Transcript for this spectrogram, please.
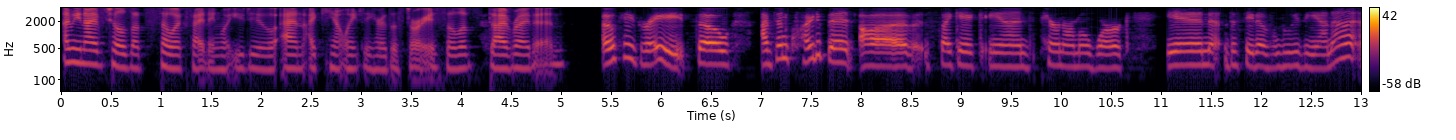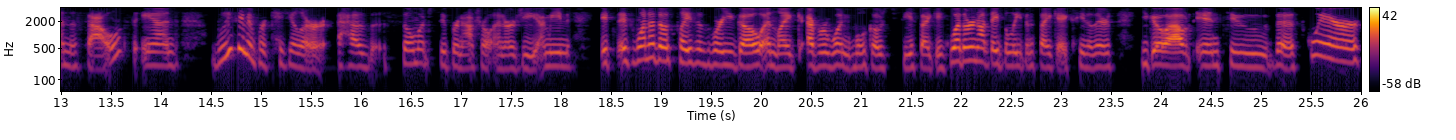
I mean, I have chills. That's so exciting what you do. And I can't wait to hear the story. So let's dive right in. Okay, great. So I've done quite a bit of psychic and paranormal work in the state of Louisiana and the South. And Louisiana in particular has so much supernatural energy. I mean, it's it's one of those places where you go and like everyone will go to see a psychic, whether or not they believe in psychics. You know, there's you go out into the square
